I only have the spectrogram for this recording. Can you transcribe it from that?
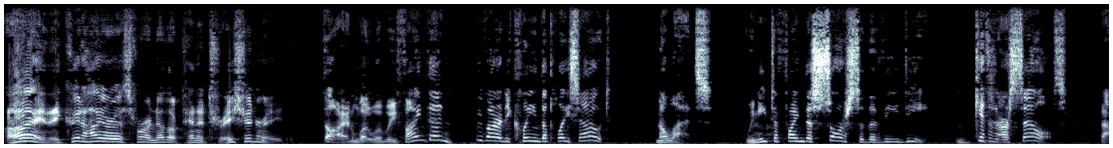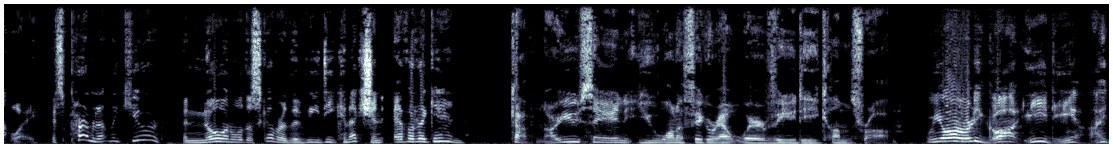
Aye, they could hire us for another penetration raid. Oh, and what will we find then? We've already cleaned the place out. No, lads, we need to find the source of the VD and get it ourselves. That way, it's permanently cured, and no one will discover the VD connection ever again. Captain, are you saying you want to figure out where VD comes from? We already got ED. I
